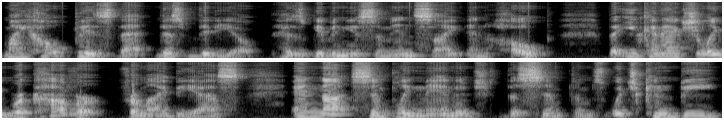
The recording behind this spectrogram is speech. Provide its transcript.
My hope is that this video has given you some insight and hope that you can actually recover from IBS and not simply manage the symptoms, which can be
